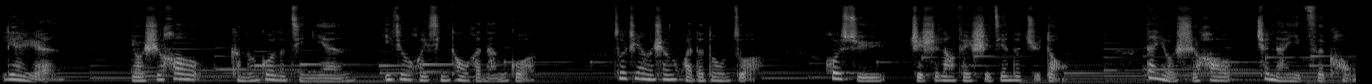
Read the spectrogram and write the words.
恋人，有时候可能过了几年，依旧会心痛和难过。做这样伤怀的动作，或许只是浪费时间的举动，但有时候却难以自控。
